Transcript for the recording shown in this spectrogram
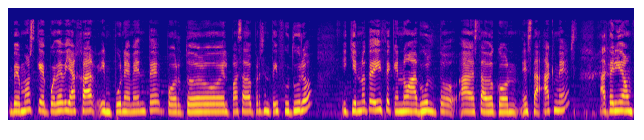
vemos que puede viajar impunemente por todo el pasado, presente y futuro. Y quien no te dice que no adulto ha estado con esta Agnes, ha tenido un,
